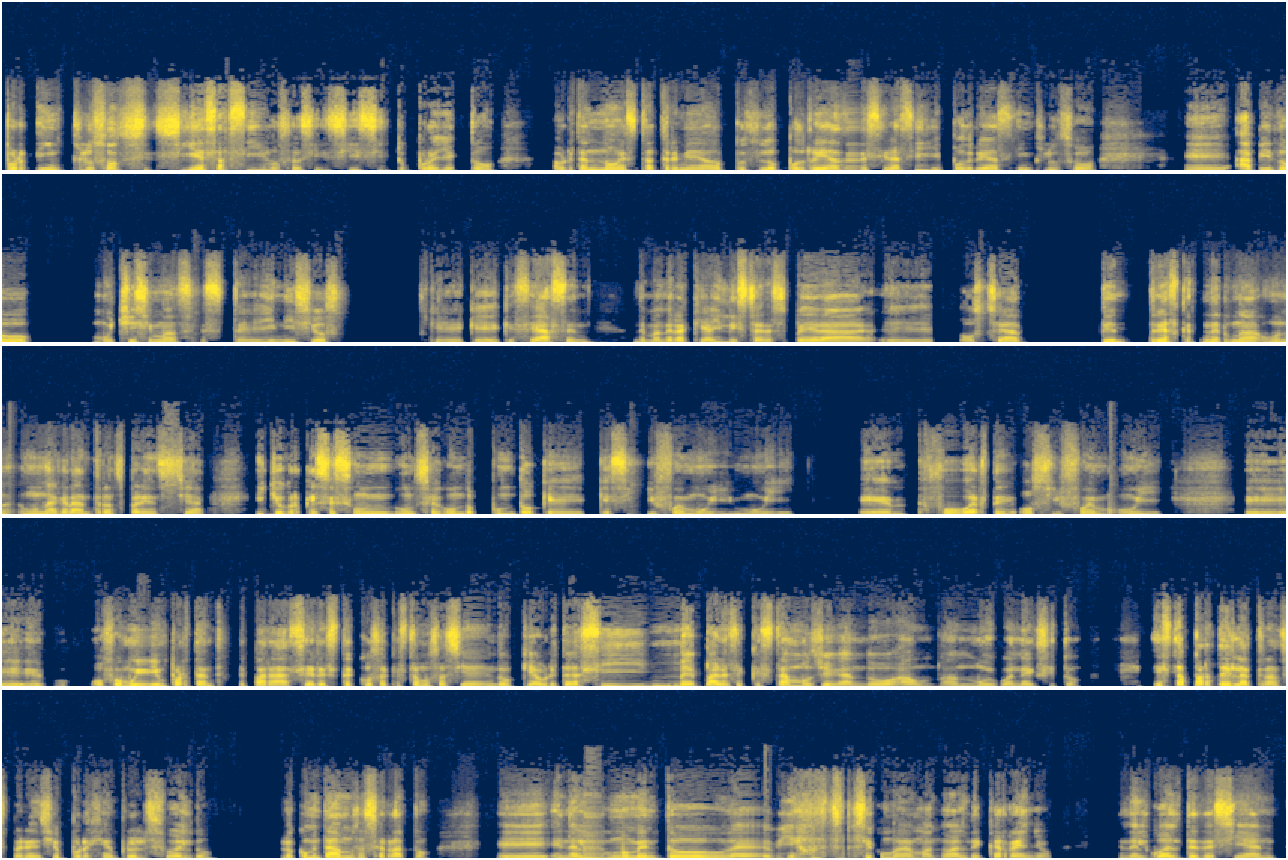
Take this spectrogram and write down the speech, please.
por, incluso si, si, es así, o sea, si, si, si tu proyecto ahorita no está terminado, pues lo podrías decir así y podrías incluso, eh, ha habido muchísimos este, inicios que, se hacen de manera que hay lista de espera, eh, o sea, tendrías que tener una, una, una, gran transparencia y yo creo que ese es un, un segundo punto que, que, sí fue muy, muy eh, fuerte o sí fue muy, eh, o fue muy importante para hacer esta cosa que estamos haciendo, que ahorita sí me parece que estamos llegando a un, a un muy buen éxito. Esta parte de la transparencia, por ejemplo, el sueldo, lo comentábamos hace rato. Eh, en algún momento había una especie como de manual de Carreño en el cual te decían,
